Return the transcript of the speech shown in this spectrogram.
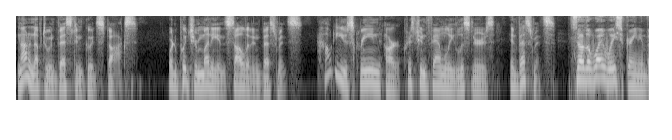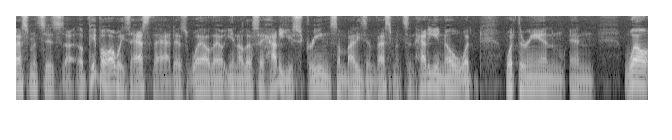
not enough to invest in good stocks or to put your money in solid investments. How do you screen our Christian family listeners' investments? So the way we screen investments is uh, uh, people always ask that as well. They'll you know they'll say, "How do you screen somebody's investments, and how do you know what what they're in?" And, and well,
